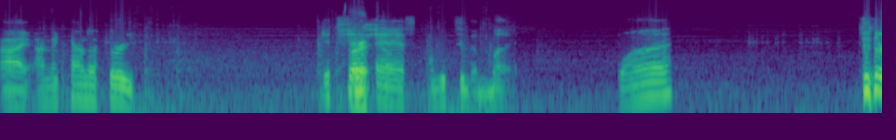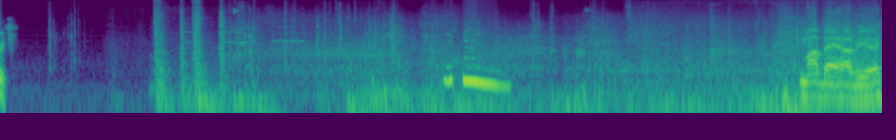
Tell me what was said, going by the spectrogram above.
Alright, on the count of three. Get your Alright. ass over to the butt. One, two, three. My bad, Javier.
